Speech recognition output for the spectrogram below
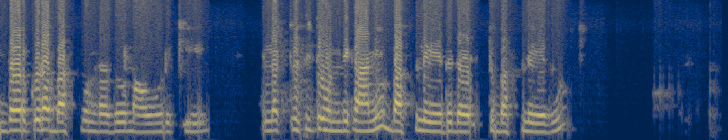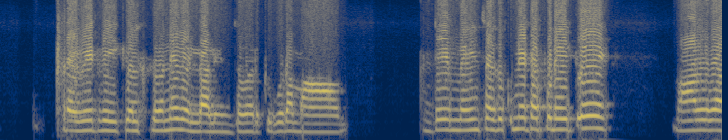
ఇంతవరకు కూడా బస్సు ఉండదు మా ఊరికి. ఎలక్ట్రిసిటీ ఉంది కానీ బస్సు లేదు డైరెక్ట్ బస్సు లేదు. ప్రైవేట్ వెహికల్స్లోనే వెళ్ళాలి ఇంతవరకు కూడా మా అంటే మేము చదువుకునేటప్పుడు అయితే మామూలుగా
